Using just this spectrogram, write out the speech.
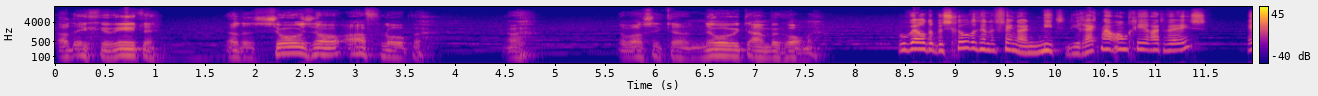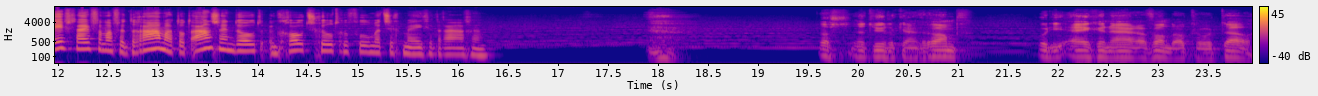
Had ik geweten dat het zo zou aflopen, nou, dan was ik er nooit aan begonnen. Hoewel de beschuldigende vinger niet direct naar oom Gerard wees, heeft hij vanaf het drama tot aan zijn dood een groot schuldgevoel met zich meegedragen. Het was natuurlijk een ramp voor die eigenaren van dat hotel.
